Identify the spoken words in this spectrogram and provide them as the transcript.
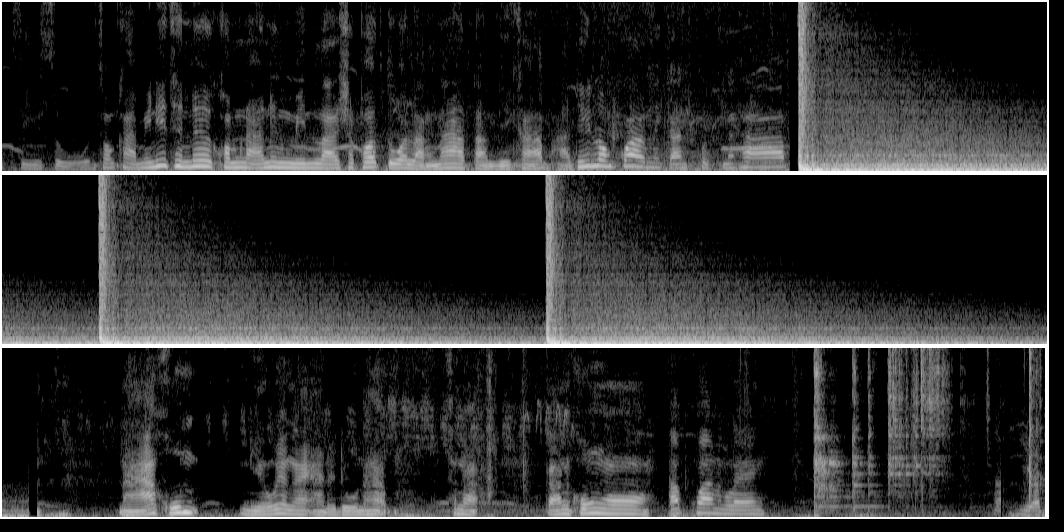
640 สองขามินิเทนเนอร์ความหนา 1มิลลายเฉพาะตัวหลังหน้าตามนี้ครับ หาที่โล่งกว้างในการฝึกนะครับหนาคุ้มเหนียวยังไงอะเดี๋ยวดูนะครับลักษณะการโค้งงออัพคว้างแรงเหยียบ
